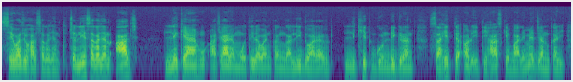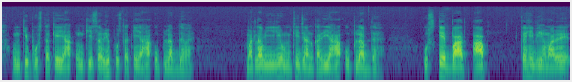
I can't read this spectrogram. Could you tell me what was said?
सेवा जोहार सगजन। तो चलिए सगजन, आज लेके आया हूँ आचार्य मोती रवन कंगाली द्वारा लिखित गुंडी ग्रंथ, साहित्य और इतिहास के बारे में जानकारी। उनकी पुस्तकें यहाँ, उनकी सभी पुस्तकें यहाँ उपलब्ध है। मतलब ये उनकी जानकारी यहाँ उपलब्ध है। उसके बाद आप कहीं भी हमारे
